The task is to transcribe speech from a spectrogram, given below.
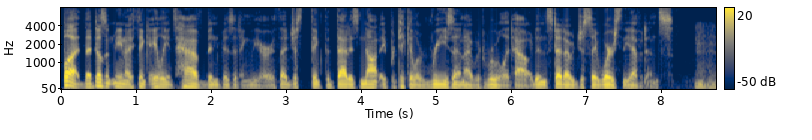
But that doesn't mean I think aliens have been visiting the Earth. I just think that that is not a particular reason I would rule it out. Instead, I would just say, where's the evidence? Mm-hmm.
